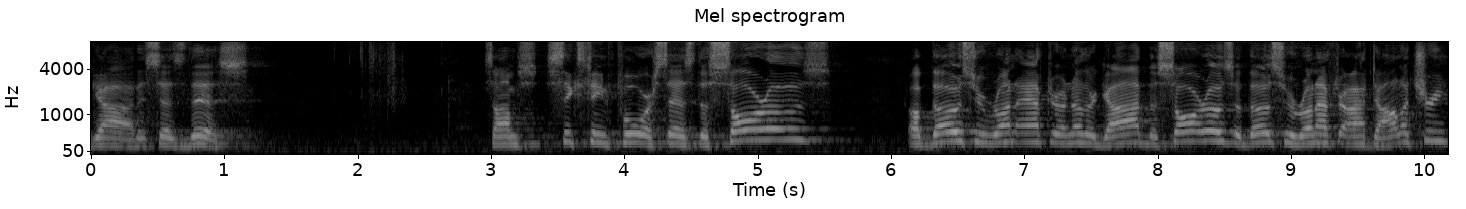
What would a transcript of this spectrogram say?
God. It says this Psalms 16:4 says, The sorrows of those who run after another God, the sorrows of those who run after idolatry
